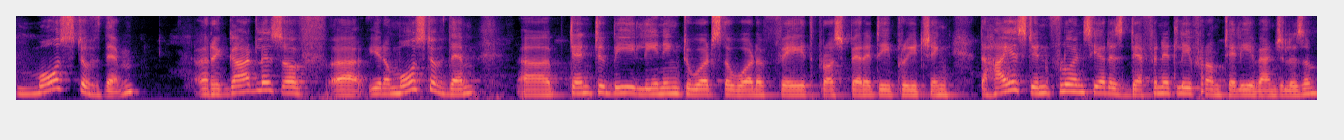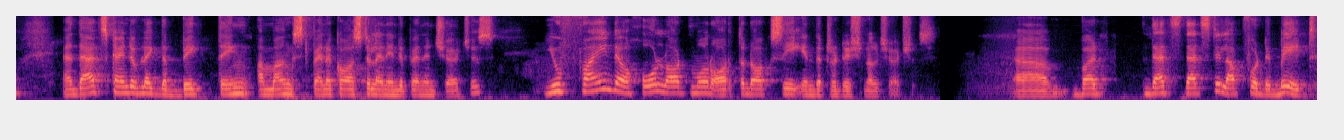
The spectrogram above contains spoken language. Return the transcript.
Most of them regardless of uh, you know most of them uh, tend to be leaning towards the word of faith, prosperity, preaching. The highest influence here is definitely from tele-evangelism. And that's kind of like the big thing amongst Pentecostal and independent churches. You find a whole lot more orthodoxy in the traditional churches. Um, but that's that's still up for debate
